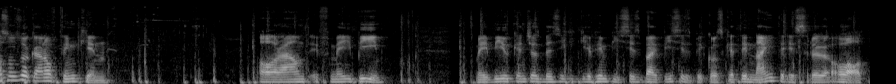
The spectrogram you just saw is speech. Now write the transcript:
Was also kind of thinking all around if maybe maybe you can just basically give him pieces by pieces because getting 90 is really a lot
